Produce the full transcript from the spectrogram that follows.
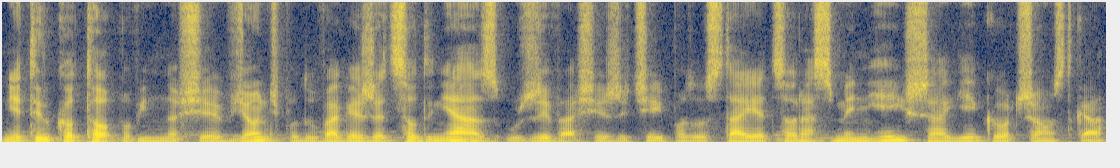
Nie tylko to powinno się wziąć pod uwagę, że co dnia zużywa się życie i pozostaje coraz mniejsza jego cząstka,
